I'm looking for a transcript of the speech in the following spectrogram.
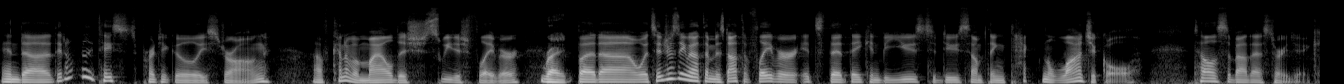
and uh, they don't really taste particularly strong. Uh, kind of a mildish, sweetish flavor. right. But uh, what's interesting about them is not the flavor, it's that they can be used to do something technological. Tell us about that story, Jake.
